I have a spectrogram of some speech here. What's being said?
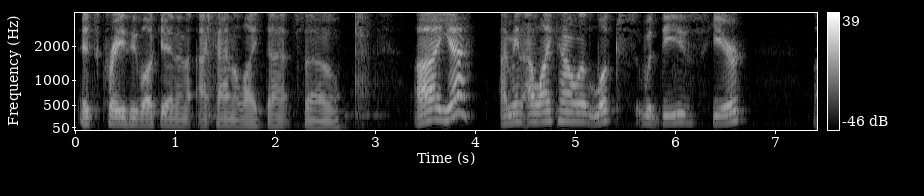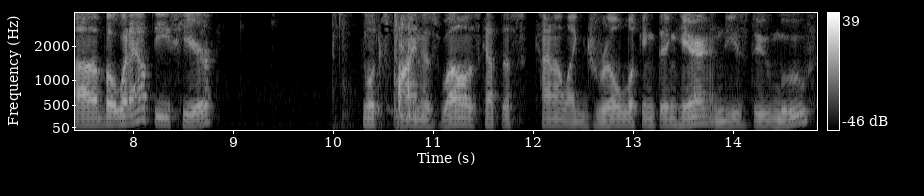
It's crazy looking, and I kind of like that, so... Uh, yeah. I mean, I like how it looks with these here. Uh, but without these here, looks fine as well. It's got this kind of like drill looking thing here, and these do move,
